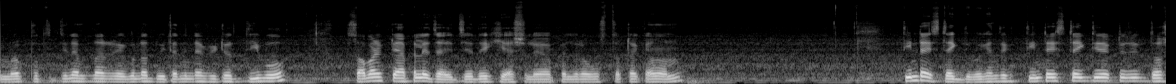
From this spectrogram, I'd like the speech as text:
আমরা প্রতিদিন আপনার রেগুলার দুইটা তিনটা ভিডিও দিব। সবার একটু অ্যাপেলে যাই, যে দেখি আসলে অ্যাপেলের অবস্থাটা কেমন। তিনটা স্ট্রাইক দিব, এখান থেকে তিনটা স্ট্রাইক দিয়ে একটা যদি দশ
